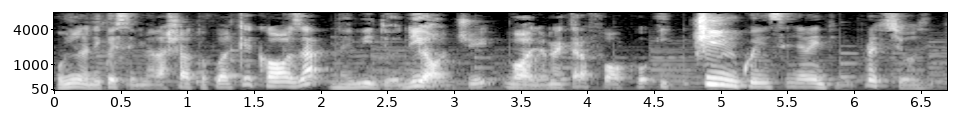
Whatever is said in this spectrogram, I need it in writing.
Ognuna di queste mi ha lasciato qualche cosa. Nel video di oggi voglio mettere a fuoco i 5 insegnamenti più preziosi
